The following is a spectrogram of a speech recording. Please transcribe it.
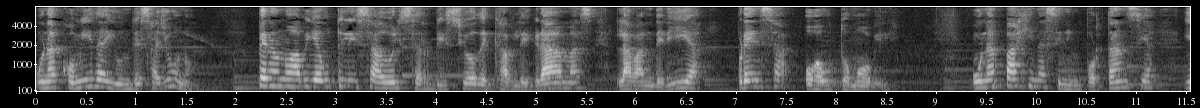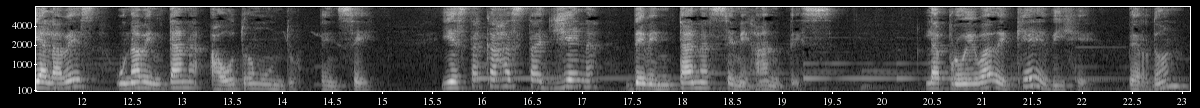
una comida y un desayuno, pero no había utilizado el servicio de cablegramas, lavandería, prensa o automóvil una página sin importancia y a la vez una ventana a otro mundo, pensé. Y esta caja está llena de ventanas semejantes. ¿La prueba de qué? dije. Perdón.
